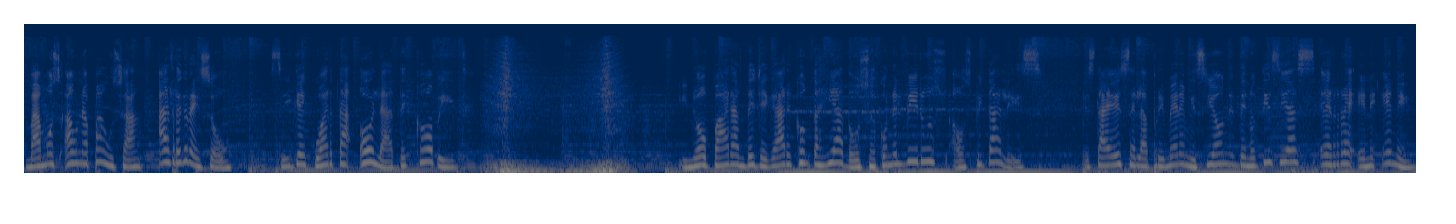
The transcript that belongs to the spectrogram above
Vamos a una pausa. Al regreso, sigue cuarta ola de COVID. Y no paran de llegar contagiados con el virus a hospitales. Esta es la primera emisión de Noticias RNN.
